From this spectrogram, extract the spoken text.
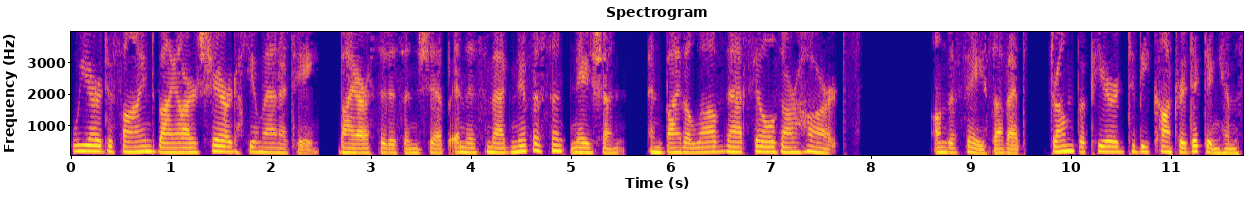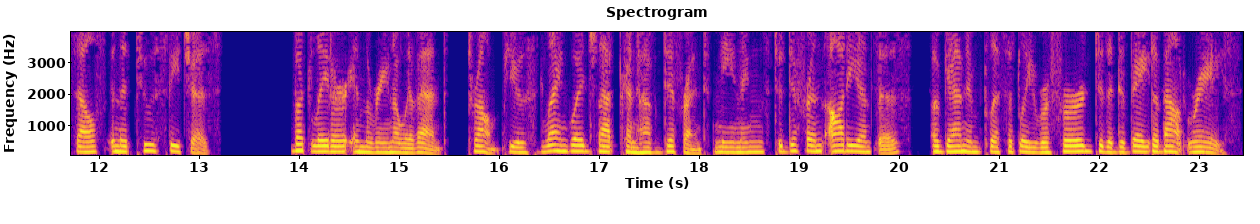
We are defined by our shared humanity, by our citizenship in this magnificent nation, and by the love that fills our hearts. On the face of it, Trump appeared to be contradicting himself in the two speeches. But later in the Reno event, Trump used language that can have different meanings to different audiences, again implicitly referred to the debate about race,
